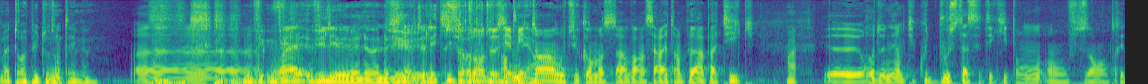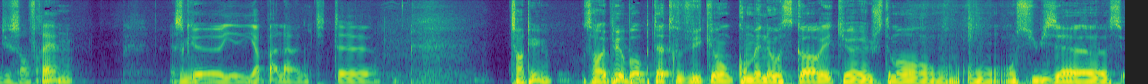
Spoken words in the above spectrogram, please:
ouais t'aurais pu tout tenter même. Euh, vu vu ouais. les- vu les- le, le Vu- visage de l'équipe, Surtout en deuxième hein. mi-temps où tu commences à avoir un s'arrête un peu apathique. Ouais. Euh, redonner un petit coup de boost à cette équipe en, en faisant rentrer du sang frais. Mm. Est-ce qu'il n'y a, pas là une petite. euh, Ça aurait pu. hein. Ça aurait pu, bon, peut-être vu qu'on qu'on menait au score et que justement on, on- on subissait, euh, su-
